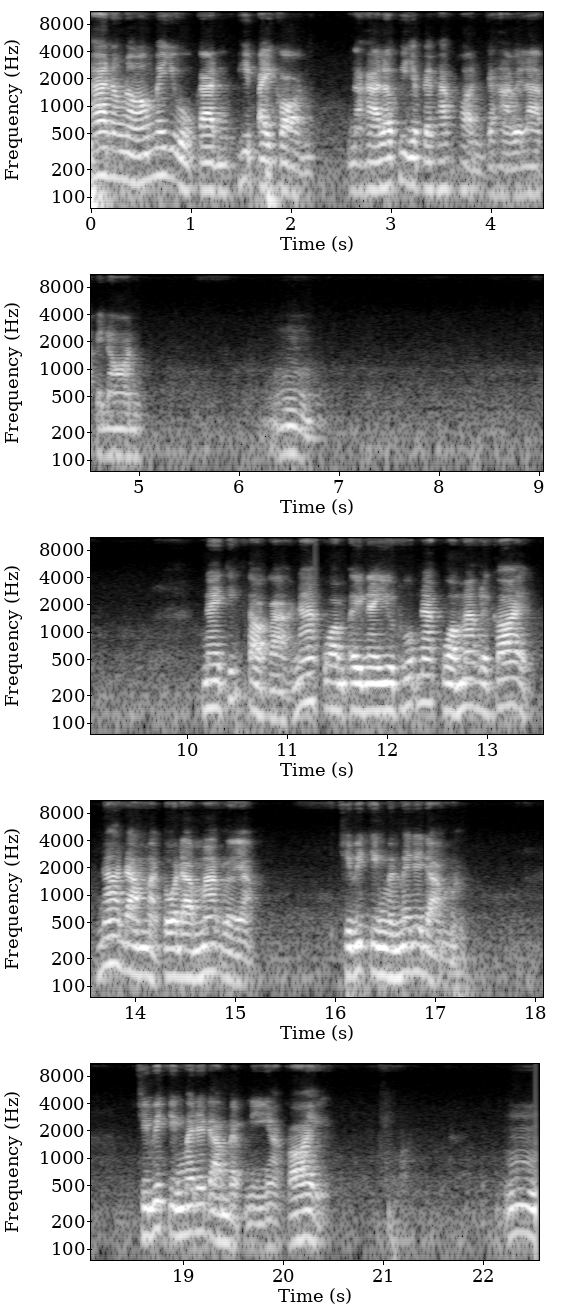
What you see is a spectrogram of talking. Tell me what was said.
ถ้าน้องๆไม่อยู่กันพี่ไปก่อนนะคะ แล้วพี่จะไปพักผ่อนจะหาเวลาไปนอน อืม ในทิกตอกอะน่ากลัวเอยใน YouTube น่ากลัวมากเลยก้อย หน้าดำอะ ตัวดำมากเลยอะ ชีวิตจริงมันไม่ได้ดำอะ ชีวิตจริงไม่ได้ดำแบบนี้อะก้อย อืม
